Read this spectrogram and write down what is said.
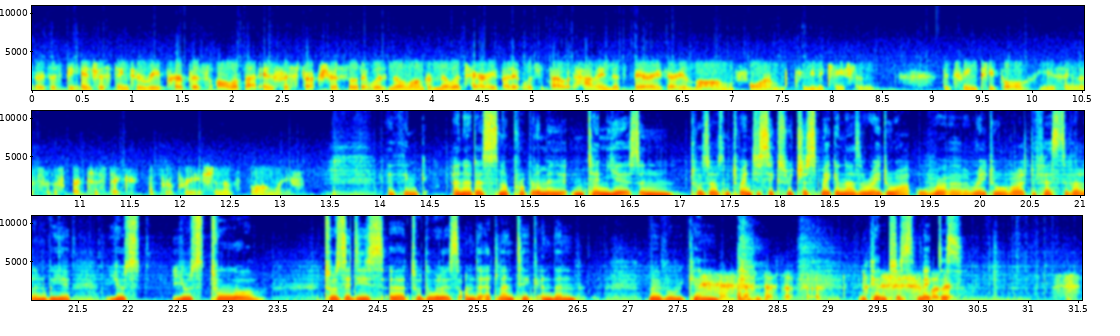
it would just be interesting to repurpose all of that infrastructure so that it was no longer military, but it was about having this very, very long form communication between people using this sort of artistic appropriation of long wave. I think, Anna, there's no problem. In, in 10 years, in 2026, we just make another Radio, uh, Radio World Festival and we use, use two, two cities uh, to do this on the Atlantic and then maybe we can You can just make well, this. There,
